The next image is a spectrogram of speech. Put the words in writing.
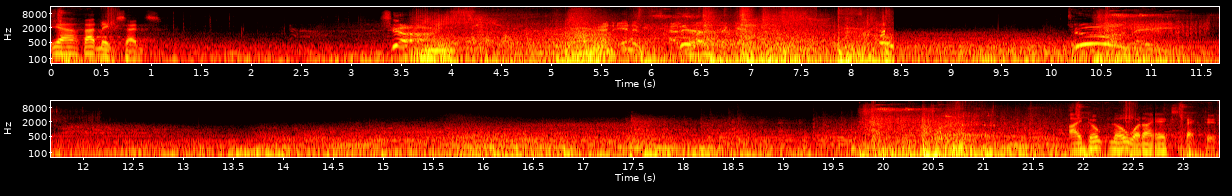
Yeah, that makes sense. Charge! An enemy has left the game. Duel me! I don't know what I expected.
